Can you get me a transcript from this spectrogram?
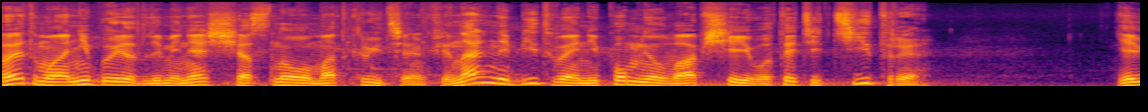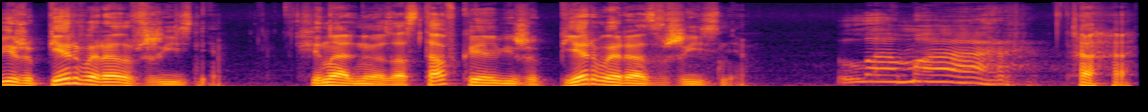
Поэтому они были для меня сейчас новым открытием. Финальной битвы я не помнил вообще, и вот эти титры я вижу первый раз в жизни. Финальную заставку я вижу первый раз в жизни. Ламар! Ха-ха.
